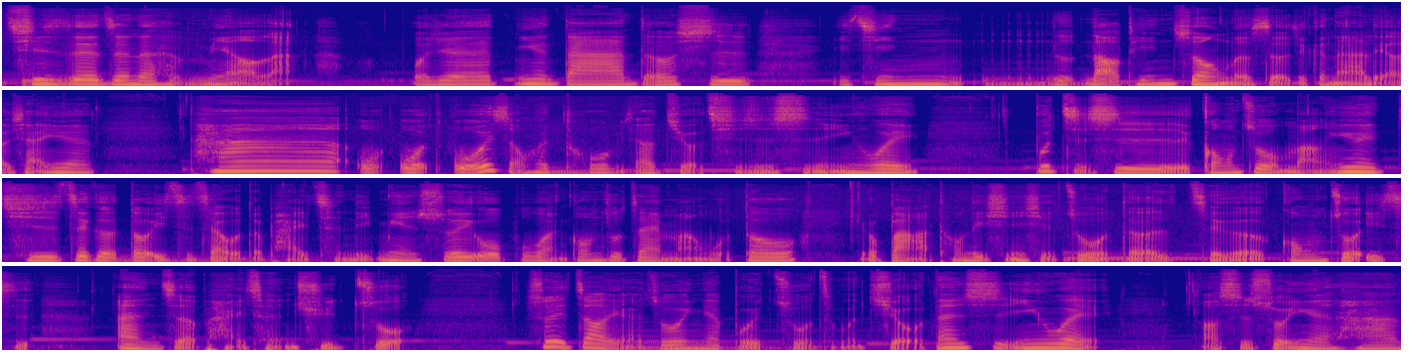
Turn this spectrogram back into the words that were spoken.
其实这个真的很妙啦，我觉得因为大家都是已经老听众的时候，就跟大家聊一下，因为他我我我为什么会拖比较久，其实是因为。不只是工作忙，因为其实这个都一直在我的排程里面，所以我不管工作再忙，我都有把同理心写作的这个工作一直按着排程去做。所以照理来说，应该不会做这么久。但是因为老实说，因为他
